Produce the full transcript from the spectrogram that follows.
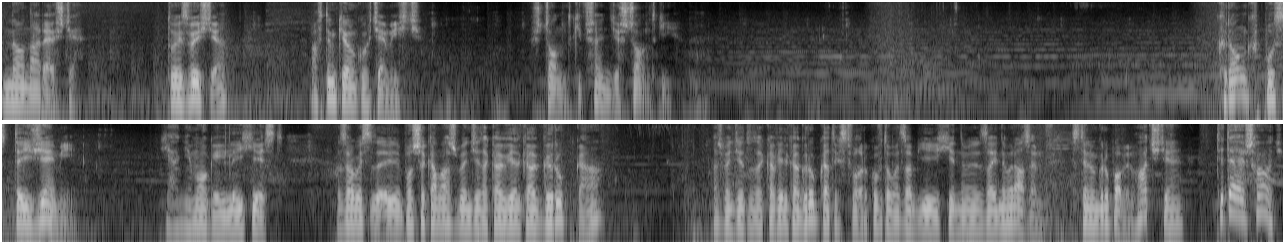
No nareszcie. Tu jest wyjście. A w tym kierunku chciałem iść. Szczątki, wszędzie szczątki. Krąg pustej ziemi. Ja nie mogę, ile ich jest. Zrobię sobie, poczekam aż będzie taka wielka grupka. Aż będzie to taka wielka grupka tych stworków, to zabiję ich jednym za jednym razem. Stylem grupowym. Chodźcie. Ty też, chodź.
